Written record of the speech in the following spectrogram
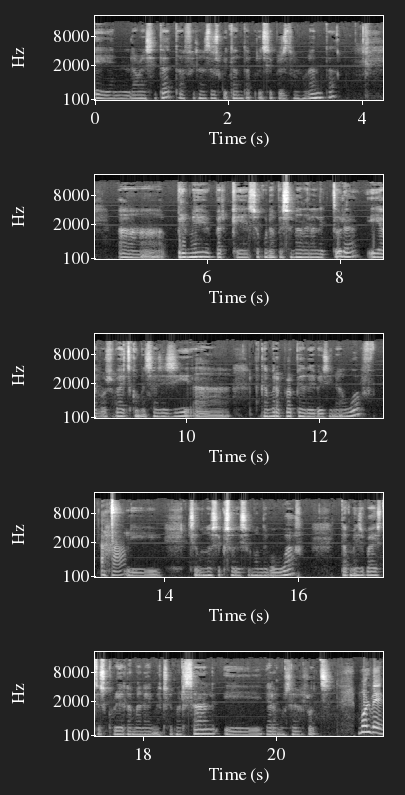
en la universitat a finals dels 80, principis dels 90 Uh, primer perquè sóc una persona de la lectura i llavors vaig començar a llegir uh, la cambra pròpia de Virginia Woolf Ajá. i el segundo sexo de Simone de Beauvoir també es vaig descobrir la mare de Mercè Marçal i, i la Montserrat Roig. Molt bé,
